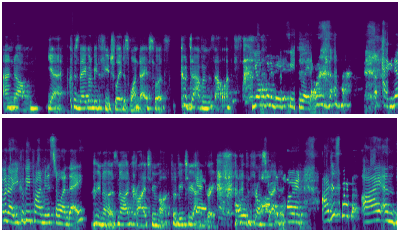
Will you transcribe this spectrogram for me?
And mm-hmm. um, yeah, because they're going to be the future leaders one day. So it's good to have them as allies. You're going to be the future leader. hey, you never know. You could be prime minister one day. Who knows? No, I'd cry too much. I'd be too yeah. angry and frustrated. I don't. I just like I and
